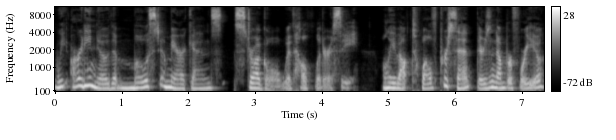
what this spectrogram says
We already know that most Americans struggle with health literacy. Only about 12%, there's a number for you,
